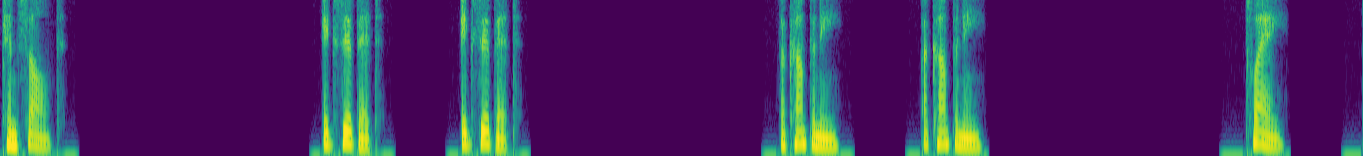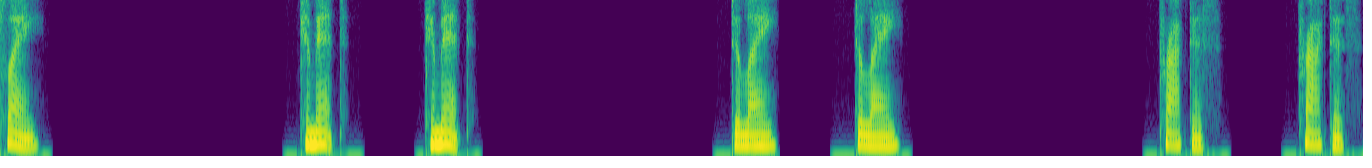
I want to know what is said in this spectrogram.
consult. Exhibit, exhibit. Accompany, accompany. Play, play. Commit, commit. Delay, delay. Practice, practice.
